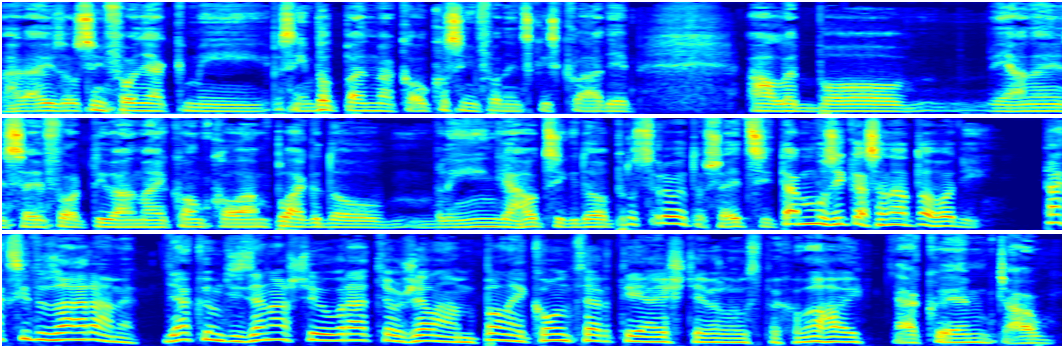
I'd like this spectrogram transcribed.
hrajú so symfoniakmi, Simple Plan má koľko symfonických skladieb, alebo ja neviem, 741, Mike Conco, Unplugged, Bling a hoci kto, proste robia to všetci. Tam muzika sa na to hodí. Tak si to zahráme. Ďakujem ti za návštevu, Vráťo, želám plné koncerty a ešte veľa úspechov. Ahoj. Ďakujem, čau.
